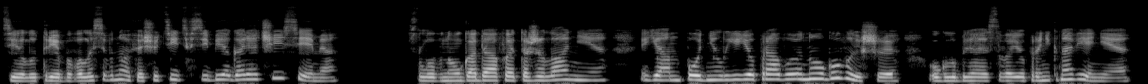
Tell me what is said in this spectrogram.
Телу требовалось вновь ощутить в себе горячее семя. Словно угадав это желание, Ян поднял ее правую ногу выше, углубляя свое проникновение.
